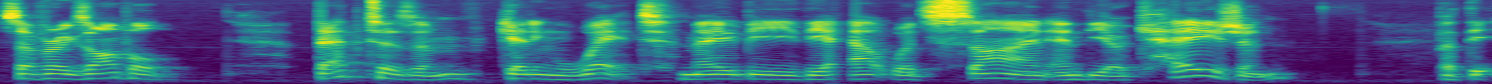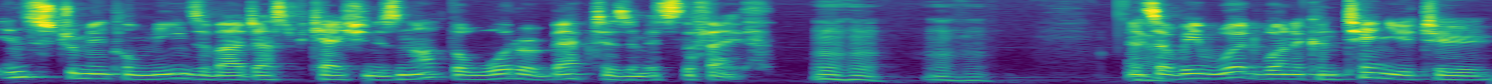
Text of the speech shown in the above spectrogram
So, for example, baptism, getting wet, may be the outward sign and the occasion, but the instrumental means of our justification is not the water of baptism; it's the faith. Mm-hmm. Mm-hmm. And so we would want to continue to,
